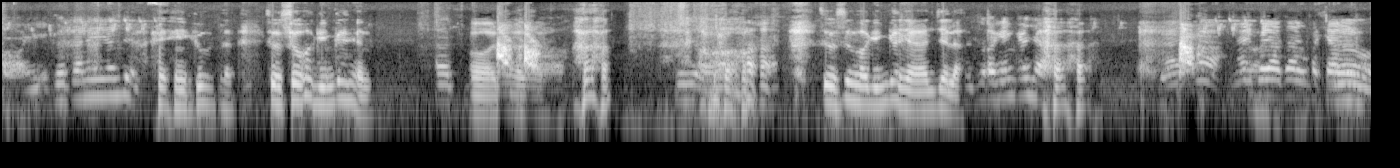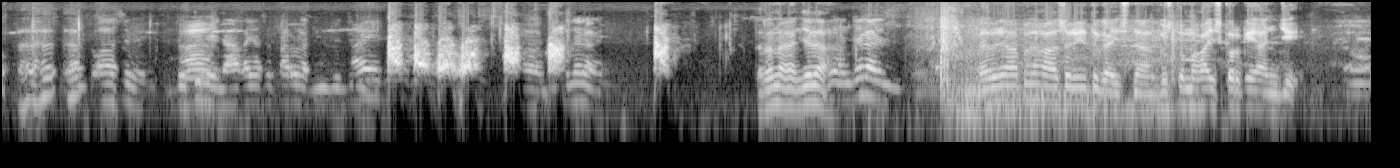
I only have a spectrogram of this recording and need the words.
Oh, ikutan niyo yan din. Ikutan. Susuwagin ka yan. At, Oh, diba? Susuwagin ka niya, Angela. Tutulagin ka niya. Naiba yata yung pasyalo mo. Ito aso eh. Dutin eh, nakakaya sa taro at hindi dutin. Ay, oh, dutin na lang eh. Tara na, Angela. So, Angela, Meron na pa ng aso rito guys na gusto maka-score kay Angie. oh,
